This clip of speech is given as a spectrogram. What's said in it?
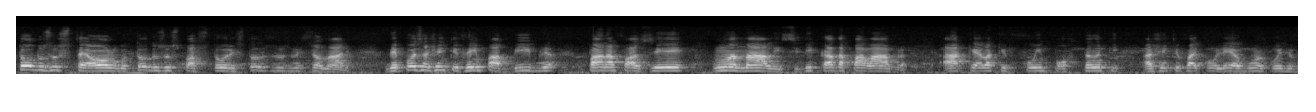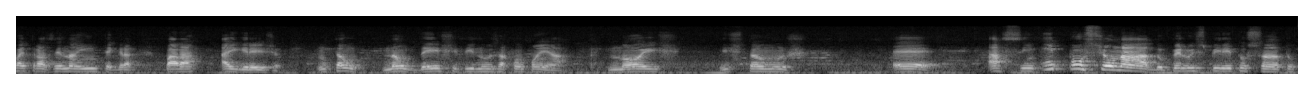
Todos os teólogos, todos os pastores, todos os missionários. Depois a gente vem para a Bíblia para fazer uma análise de cada palavra. Aquela que foi importante, a gente vai colher alguma coisa e vai trazer na íntegra para a igreja. Então, não deixe de nos acompanhar. Nós estamos é, assim, impulsionado pelo Espírito Santo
